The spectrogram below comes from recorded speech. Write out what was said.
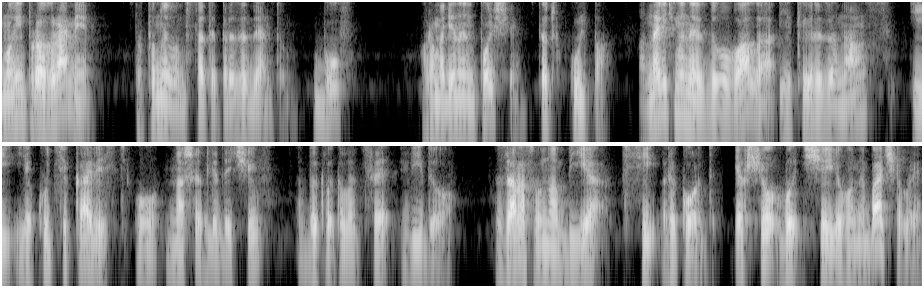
моїй програмі пропоную вам стати президентом. Був громадянин Польщі Петр Кульпа. А навіть мене здивувало, який резонанс і яку цікавість у наших глядачів викликало це відео. Зараз воно б'є всі рекорди. Якщо ви ще його не бачили,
